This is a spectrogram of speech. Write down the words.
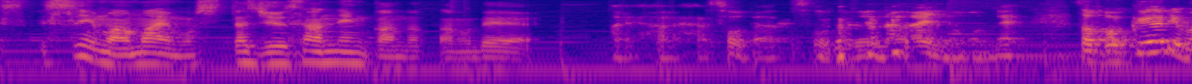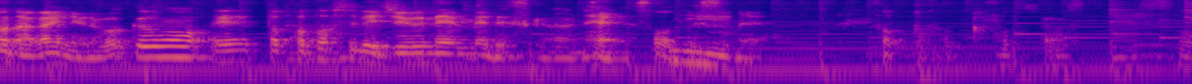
す酸いも甘いも知った13年間だったので、はいはいはい、そうだ、そうだね、長いのもんね。そう、僕よりも長いんだよね。僕も、えっ、と、今年で10年目ですからね。そうですね。そっかそっかそっか。そう。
